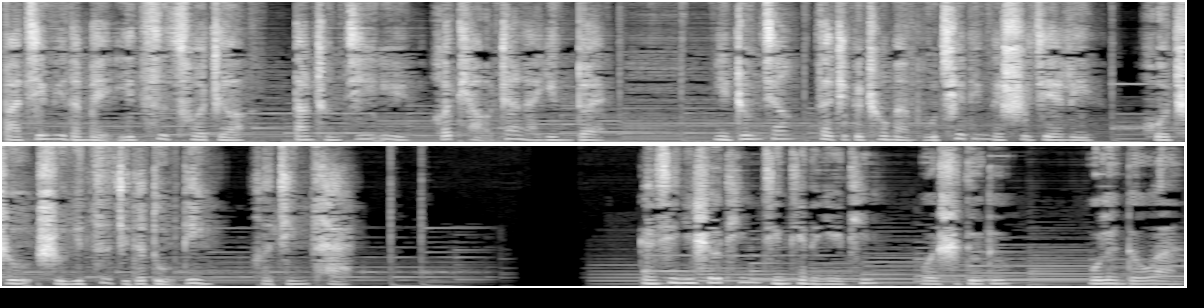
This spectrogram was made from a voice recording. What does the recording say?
把经历的每一次挫折当成机遇和挑战来应对，你终将在这个充满不确定的世界里，活出属于自己的笃定和精彩。感谢您收听今天的夜听，我是嘟嘟。无论多晚，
